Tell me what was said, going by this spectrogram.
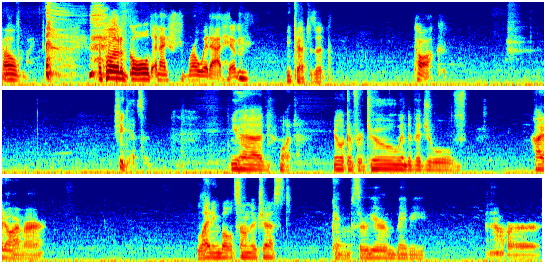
Oh my. I pull out a gold and I throw it at him. He catches it. Talk. She gets it. You had what? You're looking for two individuals, hide armor, lightning bolts on their chest. Came through here maybe an hour or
